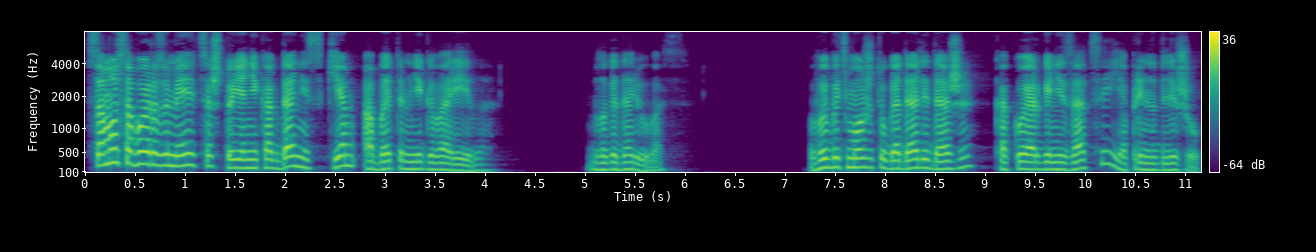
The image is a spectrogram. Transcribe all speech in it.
Само собой разумеется, что я никогда ни с кем об этом не говорила. Благодарю вас. Вы, быть может, угадали даже, какой организации я принадлежу.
